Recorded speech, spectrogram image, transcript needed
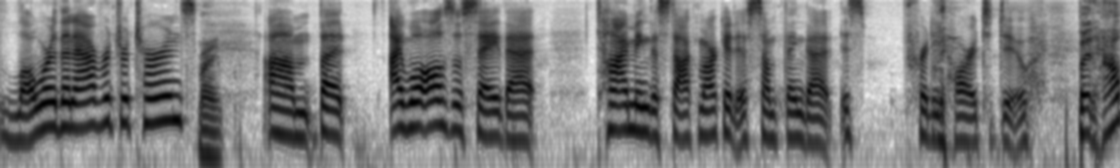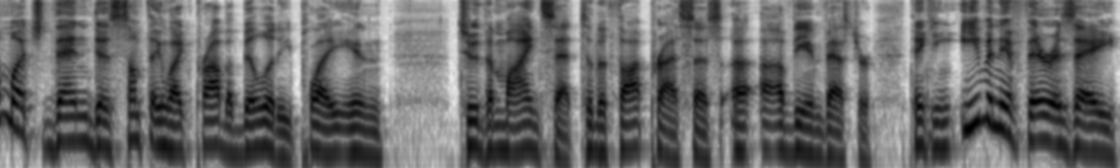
lower than average returns. Right. Um, but I will also say that timing the stock market is something that is pretty hard to do. But how much then does something like probability play in to the mindset, to the thought process uh, of the investor? Thinking even if there is a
